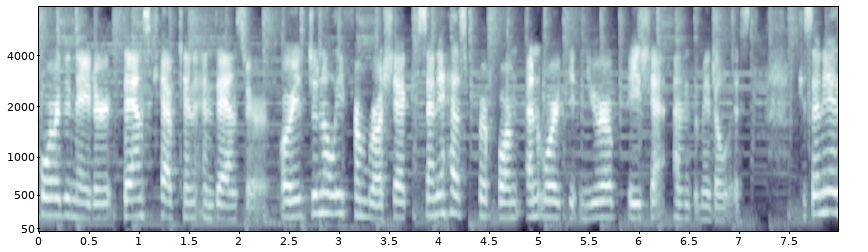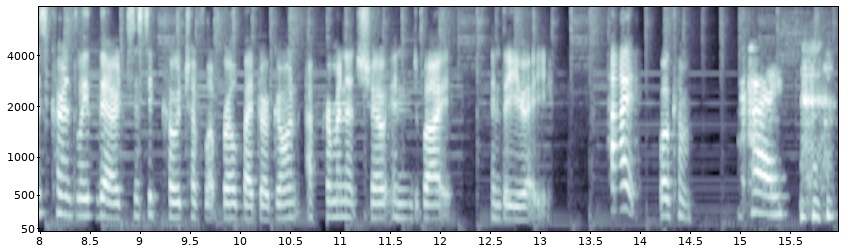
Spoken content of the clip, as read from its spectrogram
coordinator, dance captain, and dancer. Originally from Russia, Ksenia has performed and worked in Europe, Asia, and the Middle East. Ksenia is currently the artistic coach of La Perle by Dragone, a permanent show in Dubai in the UAE. Hi, welcome. Hi.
